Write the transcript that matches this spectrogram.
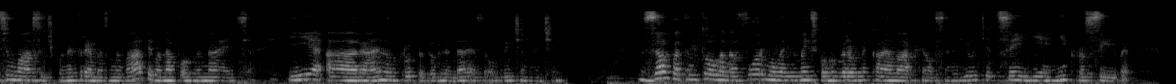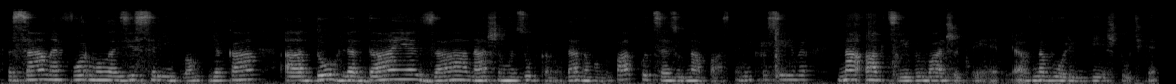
Цю масочку не треба змивати, вона поглинається і реально круто доглядає за обличчям вночі. Запатентована формула німецького виробника LR Health Beauty – це є мікросильвер саме формула зі сріблом, яка доглядає за нашими зубками. В даному випадку це зубна паста мікросильвер. На акції ви бачите в наборі дві штучки.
